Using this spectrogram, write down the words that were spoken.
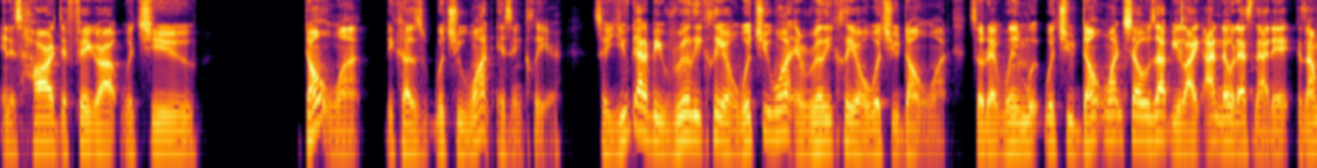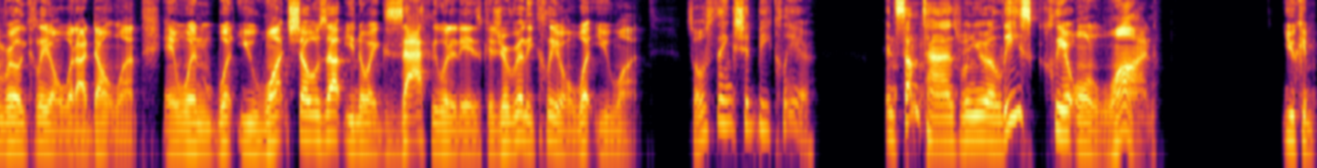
And it's hard to figure out what you don't want because what you want isn't clear. So you've got to be really clear on what you want and really clear on what you don't want. So that when what you don't want shows up, you're like, I know that's not it because I'm really clear on what I don't want. And when what you want shows up, you know exactly what it is because you're really clear on what you want. So those things should be clear. And sometimes when you're at least clear on one, you can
